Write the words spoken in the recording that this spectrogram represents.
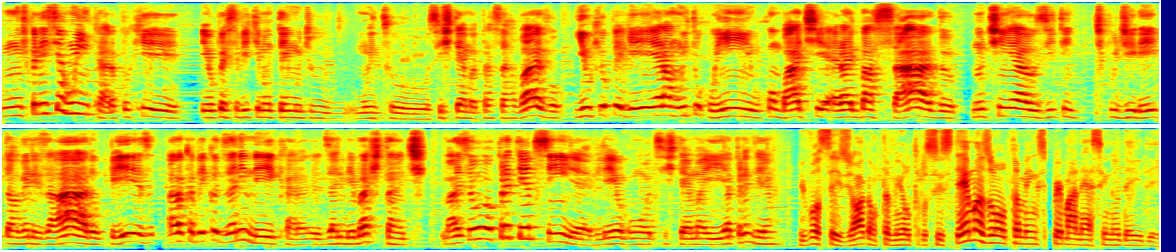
uma experiência ruim, cara, porque eu percebi que não tem muito, muito sistema para survival. E o que eu peguei era muito ruim, o combate era embaçado, não tinha os itens, tipo, direito organizado, peso. Aí eu acabei que eu desanimei, cara. Eu desanimei bastante. Mas eu, eu pretendo sim é, ler algum outro sistema e aprender. E vocês jogam também outros sistemas ou também permanecem no DD?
